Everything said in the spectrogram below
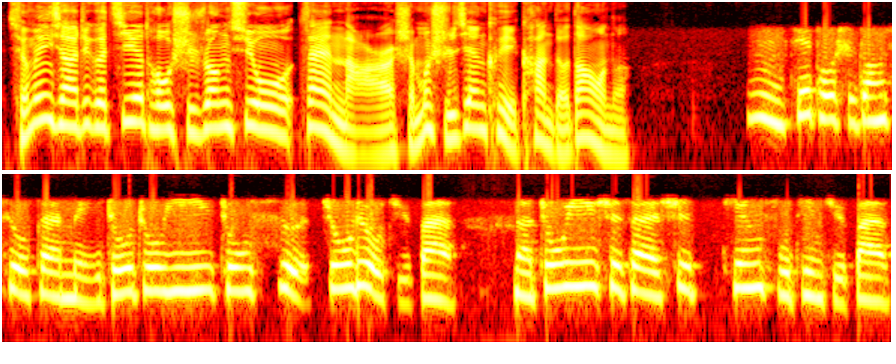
请问一下，这个街头时装秀在哪儿？什么时间可以看得到呢？嗯，街头时装秀在每周周一、周四周六举办。那周一是在市厅附近举办。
